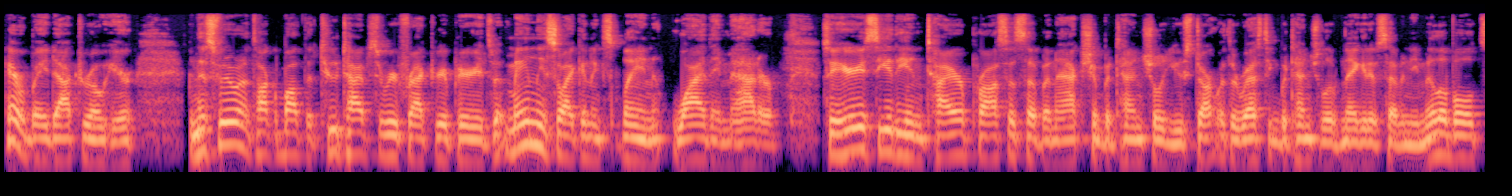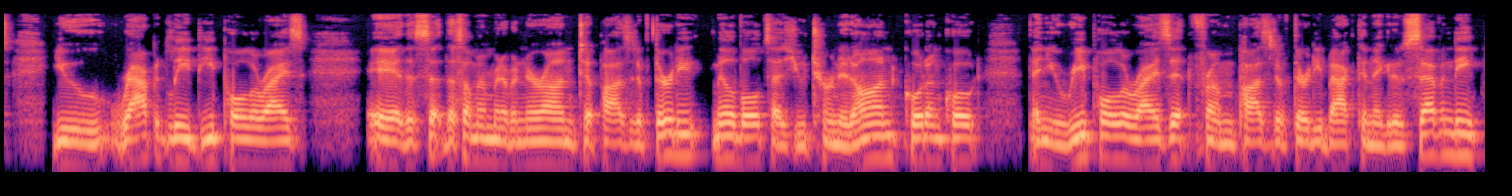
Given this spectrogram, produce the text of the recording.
Hey everybody, Dr. O here. In this video I want to talk about the two types of refractory periods, but mainly so I can explain why they matter. So here you see the entire process of an action potential. You start with a resting potential of negative 70 millivolts. You rapidly depolarize uh, the, the cell membrane of a neuron to positive 30 millivolts as you turn it on, quote unquote. Then you repolarize it from positive 30 back to negative 70,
